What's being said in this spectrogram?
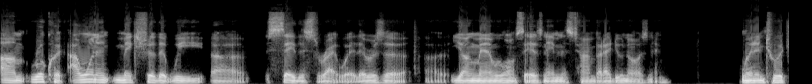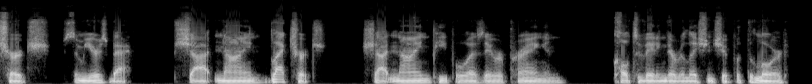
Um, real quick, I want to make sure that we uh, say this the right way. There was a, a young man, we won't say his name this time, but I do know his name, went into a church some years back, shot nine, black church, shot nine people as they were praying and cultivating their relationship with the Lord.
